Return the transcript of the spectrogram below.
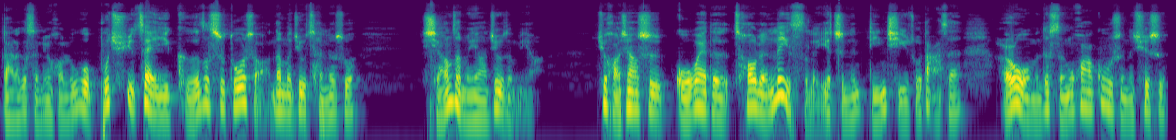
打了个省略号，如果不去在意格子是多少，那么就成了说想怎么样就怎么样。就好像是国外的超人累死了，也只能顶起一座大山，而我们的神话故事呢，却是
